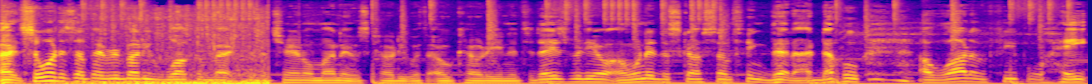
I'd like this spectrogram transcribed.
Alright, so what is up everybody? Welcome back to the channel. My name is Cody with oKodii and in today's video I want to discuss something that I know a lot of people hate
